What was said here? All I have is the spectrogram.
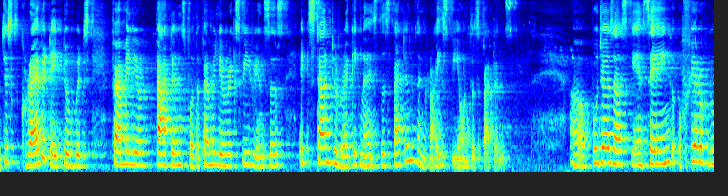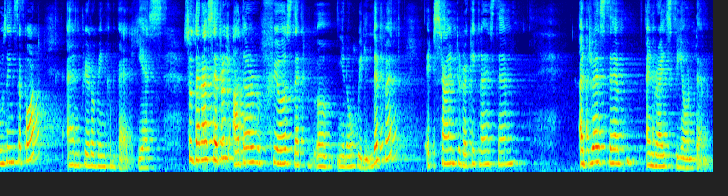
just gravitate towards familiar patterns for the familiar experiences. It's time to recognize these patterns and rise beyond these patterns. Uh, is asking, saying fear of losing support and fear of being compared. Yes. So there are several other fears that uh, you know we live with. It's time to recognize them address them, and rise beyond them.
